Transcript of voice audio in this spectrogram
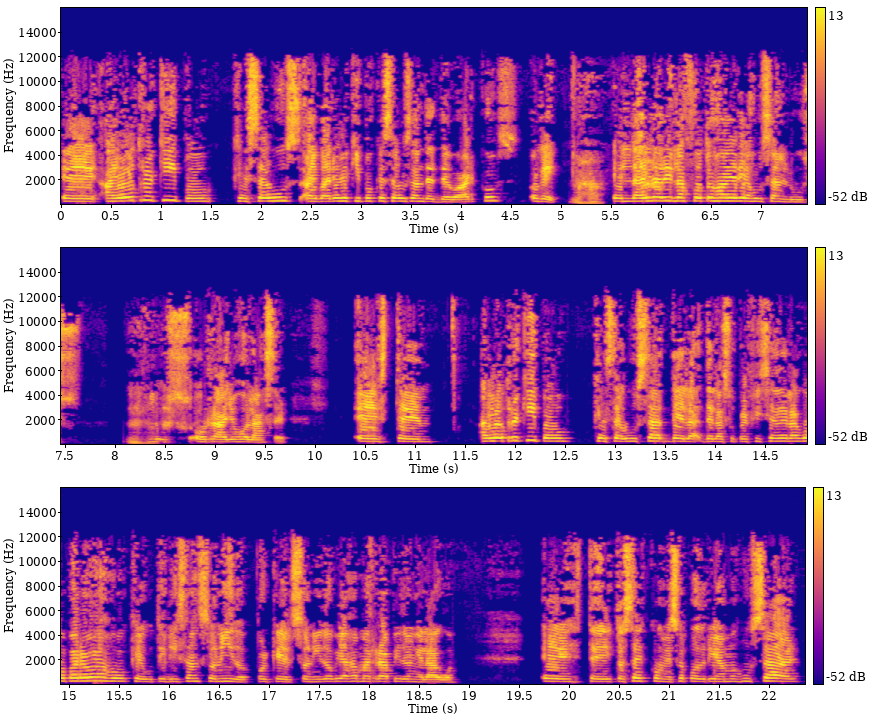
Eh, hay otro equipo que se usa, hay varios equipos que se usan desde barcos. Ok, el LiDAR y las fotos aéreas usan luz, luz o rayos o láser. Este, hay otro equipo que se usa de la, de la superficie del agua para abajo que utilizan sonido, porque el sonido viaja más rápido en el agua. Este, entonces, con eso podríamos usar.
